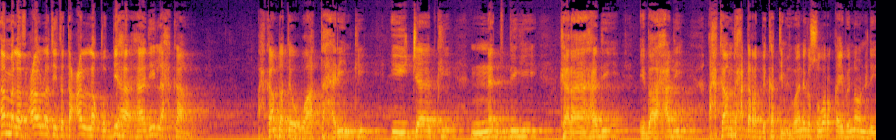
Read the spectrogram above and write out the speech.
Ama alafcaal alati tatacallaqu biha hadihi اlaxkaamu axkaamta te waa taxriimkii iijaabkii nadbigii karaahadii ibaaxadii axkaamta xagga rabbi ka timid. Waa inaga suwar qaybino nidhi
